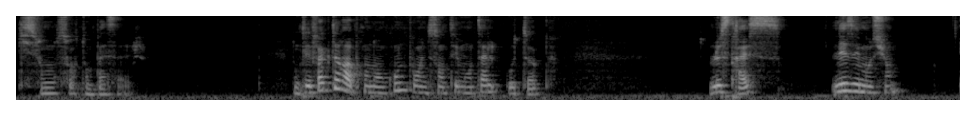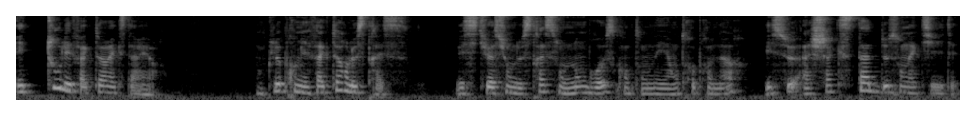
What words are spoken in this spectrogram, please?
qui sont sur ton passage. Donc les facteurs à prendre en compte pour une santé mentale au top. Le stress, les émotions et tous les facteurs extérieurs. Donc le premier facteur, le stress. Les situations de stress sont nombreuses quand on est entrepreneur, et ce, à chaque stade de son activité,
